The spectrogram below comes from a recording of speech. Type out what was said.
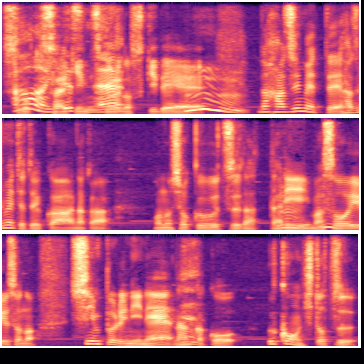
すごく最近作るの好きでうん。で初めて初めてというかなんかこの植物だったり、まあ、うん。うんそういうそのシンプルにねなんかこう、ウコン一つ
